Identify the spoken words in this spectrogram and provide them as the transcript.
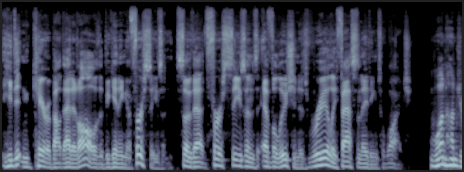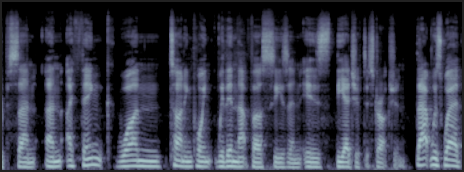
he didn't care about that at all at the beginning of first season. So that first season's evolution is really fascinating to watch. 100%. And I think one turning point within that first season is the edge of destruction. That was where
